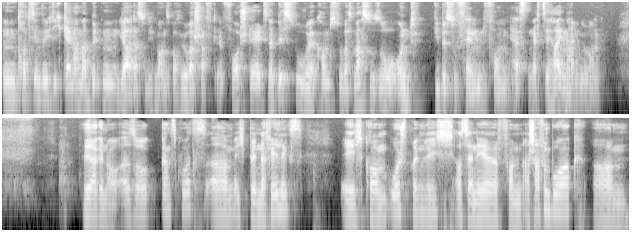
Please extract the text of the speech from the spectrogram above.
Ähm, trotzdem würde ich dich gerne einmal bitten, ja, dass du dich mal unserer Hörerschaft äh, vorstellst. Wer bist du, woher kommst du, was machst du so und wie bist du Fan vom ersten FC Heidenheim geworden? Ja, genau. Also ganz kurz, ähm, ich bin der Felix. Ich komme ursprünglich aus der Nähe von Aschaffenburg. Ähm,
